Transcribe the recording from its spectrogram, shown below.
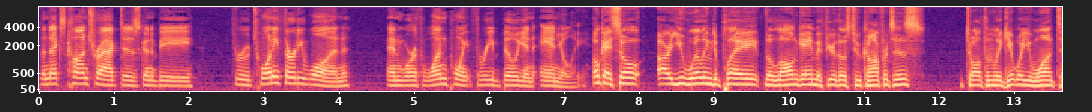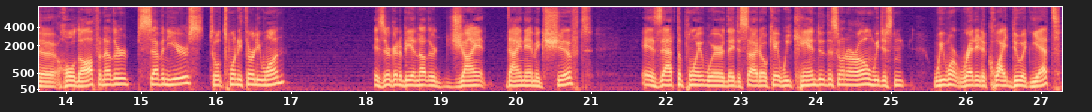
the next contract is going to be through 2031 and worth 1.3 billion annually. Okay, so are you willing to play the long game if you're those two conferences to ultimately get what you want to hold off another seven years till 2031? Is there going to be another giant dynamic shift? Is that the point where they decide, okay, we can do this on our own? We just we weren't ready to quite do it yet.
